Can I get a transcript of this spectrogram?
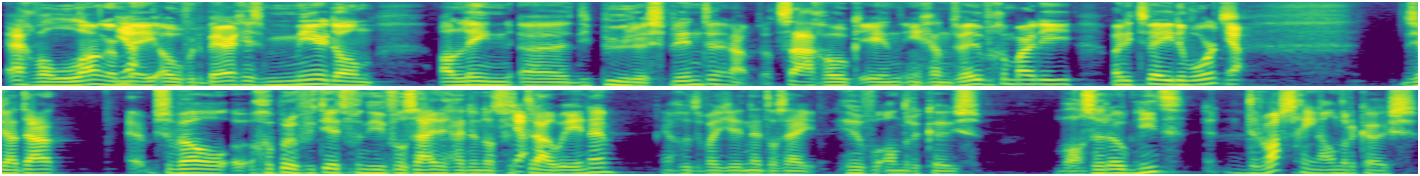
echt wel langer Ja. mee over de berg. Is meer dan alleen eh, die pure sprinten. Nou, dat zagen we ook in, in Gent-Wevelgem, waar die, waar die tweede wordt. Ja. Dus ja, daar hebben ze wel geprofiteerd van die veelzijdigheid en dat Ja. vertrouwen in hem. Ja goed, wat je net al zei, heel veel andere keus was er ook niet. er was geen andere keus.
